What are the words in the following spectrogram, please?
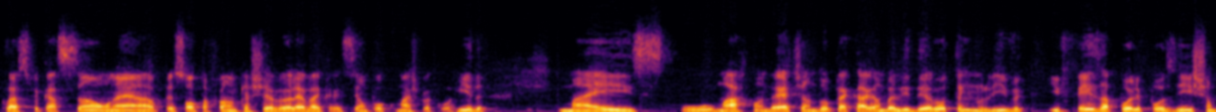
classificação, né? O pessoal está falando que a Chevrolet vai crescer um pouco mais para a corrida, mas o Marco Andretti andou para caramba, liderou treino livre e fez a pole position.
